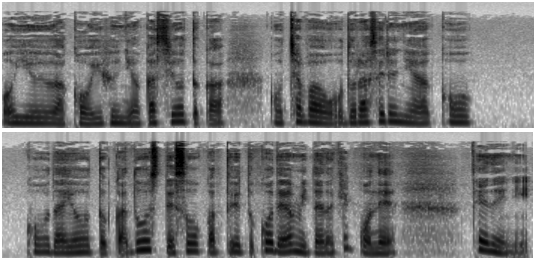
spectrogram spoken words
う、お湯はこういう風に沸かすよとか、こう茶葉を踊らせるにはこう、こうだよとか、どうしてそうかというとこうだよみたいな結構ね、丁寧に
